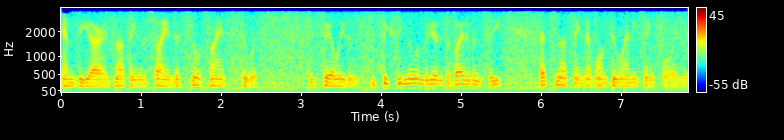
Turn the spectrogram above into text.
MDR has nothing, there's, science, there's no science to it. It's barely, 60 milligrams of vitamin C that's nothing. That won't do anything for you.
